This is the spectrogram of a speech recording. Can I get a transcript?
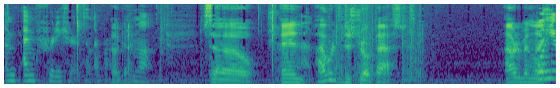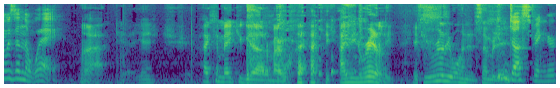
I'm I'm pretty sure it's in their property. Okay. I'm not. So, and I would have just drove past. I would have been like, well, he was in the way. Ah, yeah, yeah, I can make you get out of my way. I mean, really, if you really wanted somebody, to, Dustfinger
